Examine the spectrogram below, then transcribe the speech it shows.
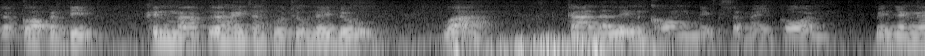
แล้วก็ประดิษฐ์ขึ้นมาเพื่อให้ท่านผู้ชมได้ดู ว่าการละเล่นของเด็กสมัยก่อนเป็นยังไง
